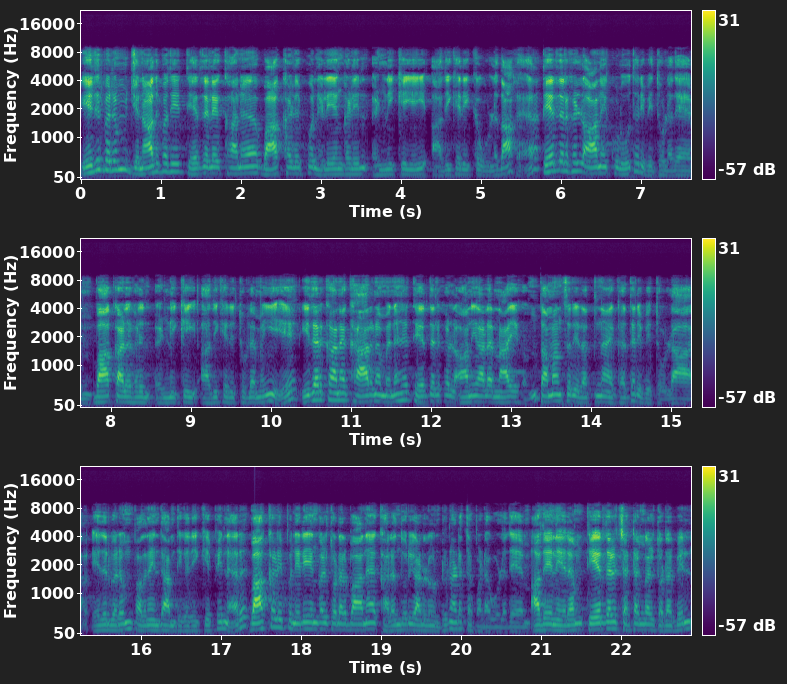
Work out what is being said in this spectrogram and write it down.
எதிர்வரும் ஜனாதிபதி தேர்தலுக்கான வாக்களிப்பு நிலையங்களின் எண்ணிக்கையை அதிகரிக்க உள்ளதாக தேர்தல்கள் ஆணைக்குழு தெரிவித்துள்ளது. வாக்காளர்களின் எண்ணிக்கை அதிகரித்துள்ளமையே இதற்கான காரணம் என தேர்தல்கள் ஆணையாளர் நாயகம் தமன்சிறி ரத்நாயக்க தெரிவித்துள்ளார். எதிர்வரும் பதினைந்தாம் தேதிக்கு பின்னர் வாக்களிப்பு நிலையங்கள் தொடர்பான கலந்துரையாடல் ஒன்று நடத்தப்பட உள்ளது. அதே நேரம் தேர்தல் சட்டங்கள் தொடர்பில்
